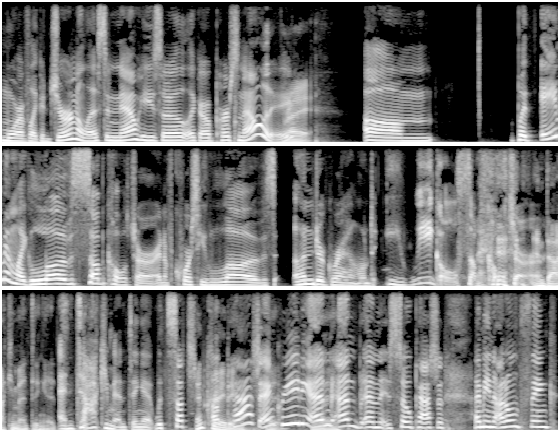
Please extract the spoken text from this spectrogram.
more of like a journalist, and now he's a like a personality right. Um but Ayman like loves subculture and of course he loves underground illegal subculture And documenting it. and documenting it with such And a creating passion and it. creating and Yeah. and and it's so passionate. I mean, I don't think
